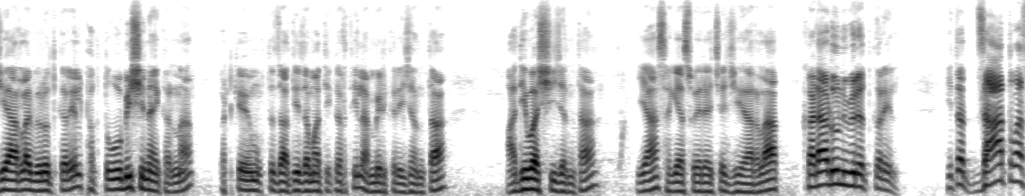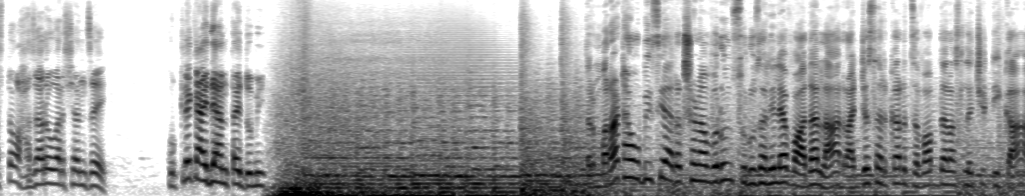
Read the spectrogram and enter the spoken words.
जी आरला विरोध करेल. फक्त ओबीसी नाही करणार. भटके विमुक्त जाती जमाती करतील. आंबेडकरी जनता आदिवासी जनता या सगळ्या सोयऱ्याच्या जी आरला कडाडून विरोध करेल. इथं जात वास्तव हजारो वर्षांचे. कुठले कायदे आणताय तुम्ही? तर मराठा ओबीसी आरक्षणावरून सुरू झालेल्या वादाला राज्य सरकार जबाबदार असल्याची टीका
